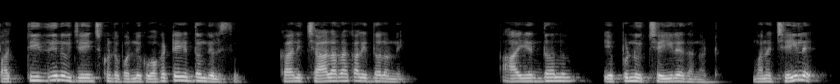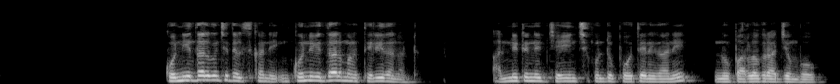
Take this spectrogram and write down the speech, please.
ప్రతిదీ నువ్వు జయించుకుంటూ పోయి నీకు ఒకటే యుద్ధం తెలుసు. కానీ చాలా రకాల యుద్ధాలు ఉన్నాయి. ఆ యుద్ధాలు ఎప్పుడు నువ్వు చేయలేదన్నట్టు మనం చేయలే. కొన్ని యుద్ధాల గురించి తెలుసు కానీ ఇంకొన్ని యుద్ధాలు మనకు తెలియదు అన్నట్టు. అన్నిటిని జయించుకుంటూ పోతేనే కానీ నువ్వు పరలోక రాజ్యం పోవు.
